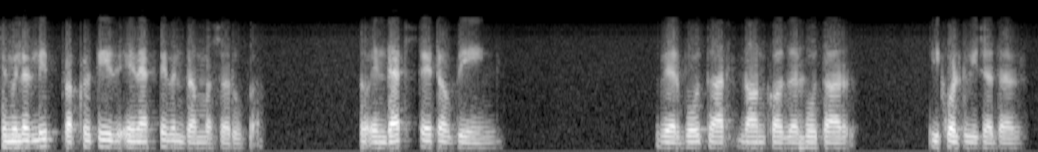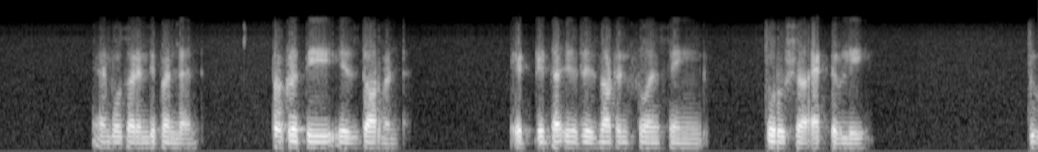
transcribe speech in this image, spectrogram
Similarly, Prakriti is inactive in Brahma Sarupa. So in that state of being, where both are non-causal, both are equal to each other, and both are independent, Prakriti is dormant. It, it, it is not influencing Purusha actively to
